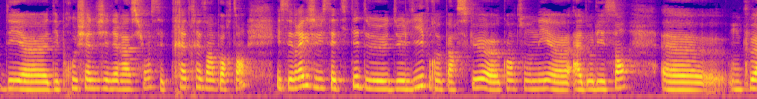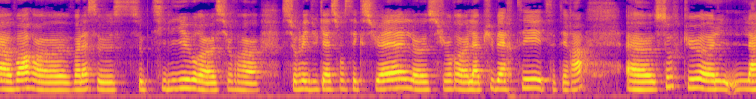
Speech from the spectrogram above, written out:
des, euh, des, prochaines générations. C'est très très important. Et c'est vrai que j'ai eu cette idée de, de livre parce que euh, quand on est euh, adolescent, on peut avoir voilà ce, ce, petit livre sur, sur l'éducation sexuelle, sur la puberté, etc. sauf que la,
